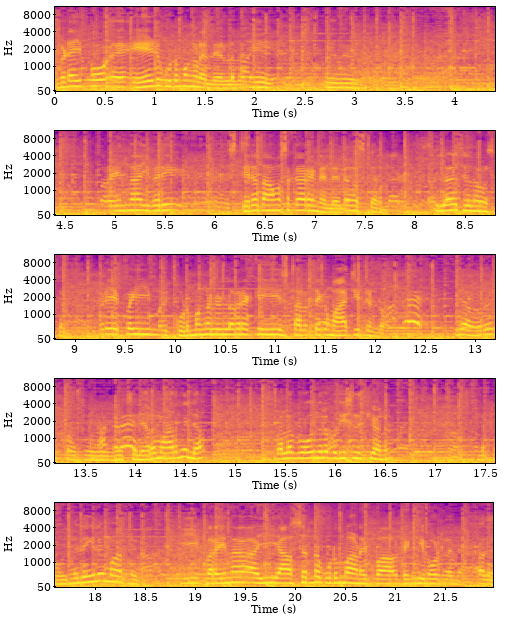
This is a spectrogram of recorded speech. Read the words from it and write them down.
ഇവിടെ ഇപ്പോൾ ഏഴ് കുടുംബങ്ങളല്ലേ ഉള്ളത്? പറയുന്ന ഇവർ സ്ഥിര താമസക്കാരനല്ലേ നമസ്കാരം. എല്ലാവരും സ്ഥിര നമസ്കാരം ഇവിടെ ഇപ്പോൾ ഈ കുടുംബങ്ങളിലുള്ളവരൊക്കെ ഈ സ്ഥലത്തേക്ക് മാറ്റിയിട്ടുണ്ടോ? ഇല്ല അവർ ചിലയാൾ മാറുന്നില്ല. വല്ല പോകുന്നില്ല പ്രതീക്ഷ നിൽക്കുകയാണ്. പോകുന്നില്ലെങ്കിലും മാറുന്നില്ല. ഈ പറയുന്ന ഈ ആസറിന്റെ കുടുംബമാണ് ഇപ്പോൾ ഡെങ്കി ബോർഡിൽ അതെ.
